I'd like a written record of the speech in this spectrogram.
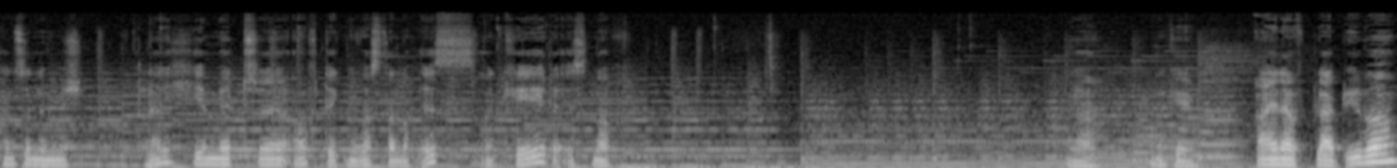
Kannst du nämlich gleich hiermit äh, aufdecken, was da noch ist. Okay, da ist noch... Ja, okay. Einer bleibt über.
